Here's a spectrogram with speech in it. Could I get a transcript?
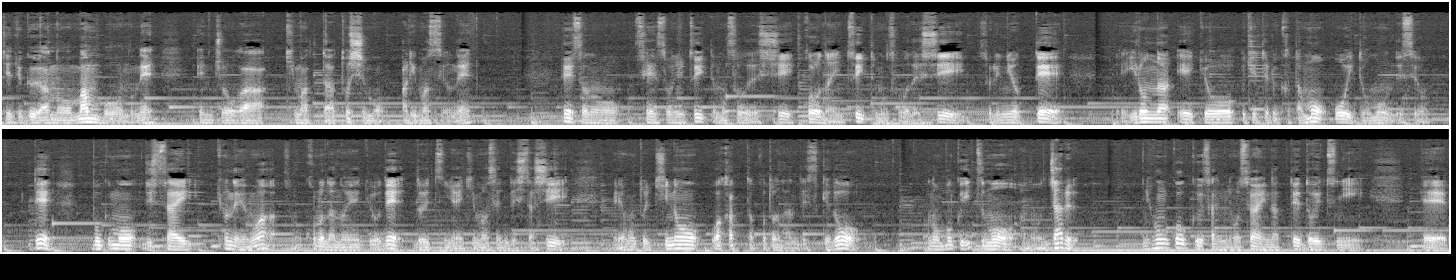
結局あのマンボウのね延長が決まった都市もありますよね。でその戦争についてもそうですしコロナについてもそうですしそれによっていろんな影響を受けてる方も多いと思うんですよ。で僕も実際去年はそのコロナの影響でドイツには行きませんでしたし、えー、本当に昨日分かったことなんですけどあの僕いつもあの JAL 日本航空さんにお世話になってドイツに、え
